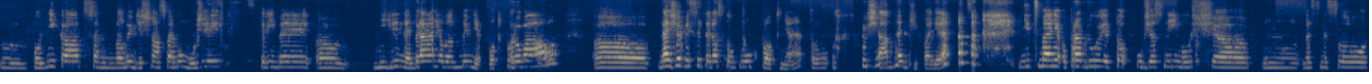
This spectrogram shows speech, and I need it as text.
uh, podnikat. Jsem velmi vděčná svému muži, který mi uh, nikdy nebránil, velmi mě podporoval. Ne, že by si teda stoupnul k plotně, to v žádném případě. Nicméně opravdu je to úžasný muž uh, ve smyslu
